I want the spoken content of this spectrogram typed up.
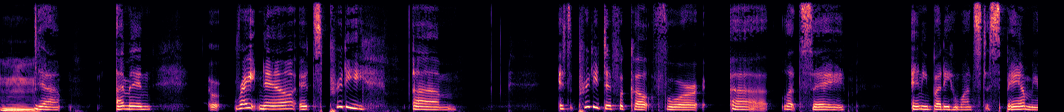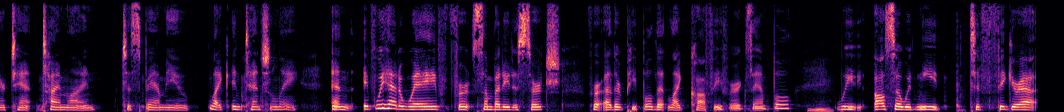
Mm. Yeah. I mean, r- right now it's pretty, um, it's pretty difficult for, uh, let's say anybody who wants to spam your ta- timeline to spam you like intentionally. And if we had a way for somebody to search for other people that like coffee, for example, we also would need to figure out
